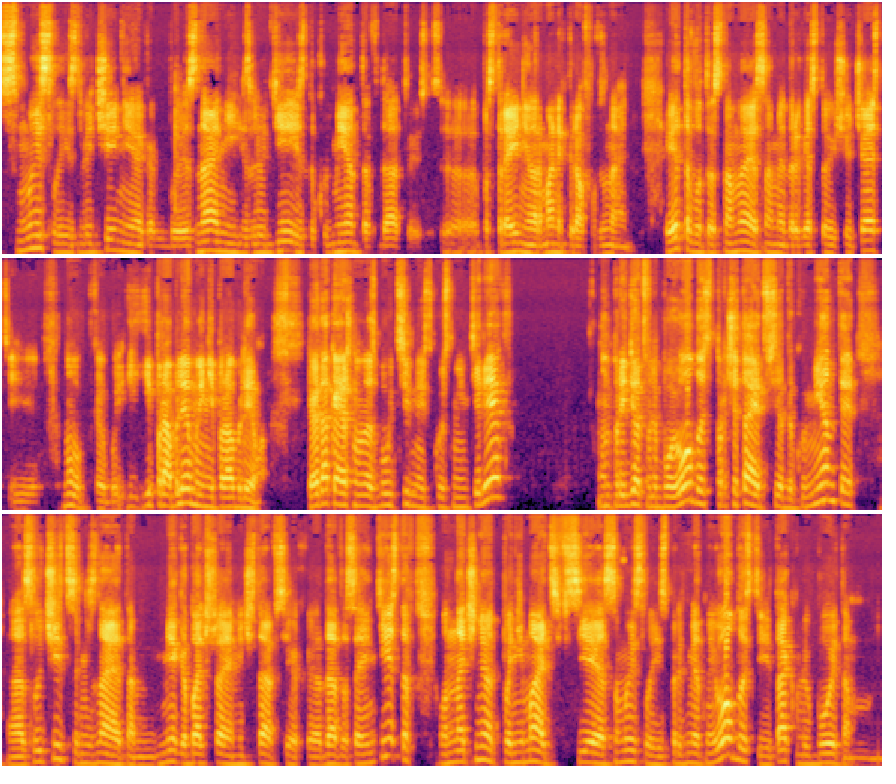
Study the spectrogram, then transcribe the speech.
смысла извлечения как бы знаний из людей, из документов, да, то есть э, построение нормальных графов знаний. И это вот основная, самая дорогостоящая часть, и, ну, как бы, и, и проблема, и не проблема. Когда, конечно, у нас будет сильный искусственный интеллект, он придет в любую область, прочитает все документы, э, случится, не знаю, там, мега большая мечта всех э, дата-сайентистов, он начнет понимать все смыслы из предметной области и так в любой там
